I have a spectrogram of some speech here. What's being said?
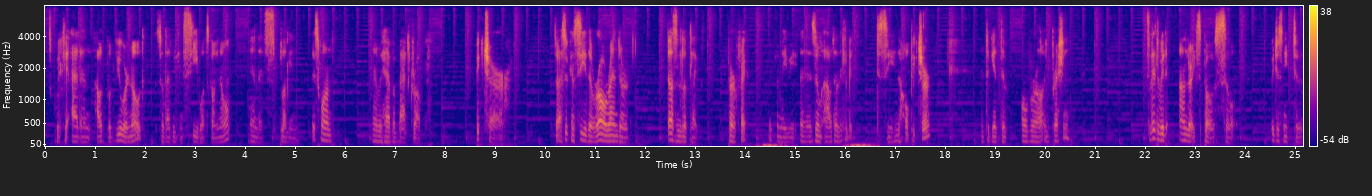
Let's quickly add an output viewer node so that we can see what's going on. And let's plug in this one and we have a backdrop picture. So as you can see the raw render doesn't look like perfect. We can maybe uh, zoom out a little bit to see the whole picture and to get the overall impression. It's a little bit underexposed so we just need to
